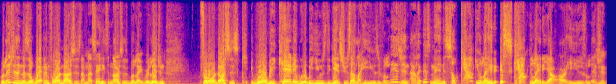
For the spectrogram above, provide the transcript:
Religion is a weapon for a narcissist. I'm not saying he's a narcissist, but like religion for a narcissist will be can and will be used against you. So I was like, he uses religion. I was like, this man is so calculated. It's calculated, y'all. All right, he used religion.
